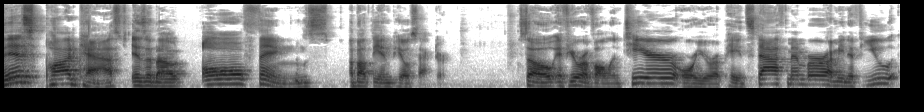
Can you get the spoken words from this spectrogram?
This podcast is about all things about the NPO sector. So, if you're a volunteer or you're a paid staff member, I mean, if you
